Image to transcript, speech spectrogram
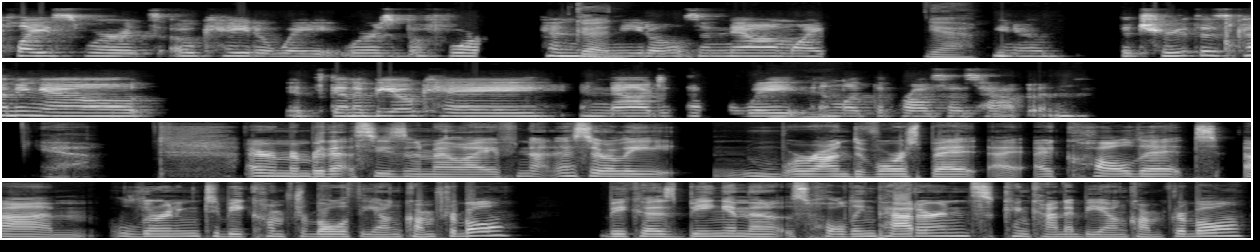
place where it's okay to wait. Whereas before pins Good. and needles. And now I'm like, yeah, you know, the truth is coming out. It's going to be okay. And now I just have to wait mm-hmm. and let the process happen. Yeah. I remember that season in my life, not necessarily around divorce, but I, I called it um, learning to be comfortable with the uncomfortable because being in those holding patterns can kind of be uncomfortable,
